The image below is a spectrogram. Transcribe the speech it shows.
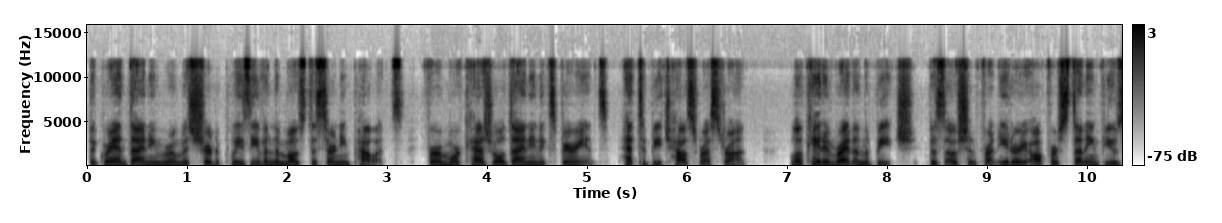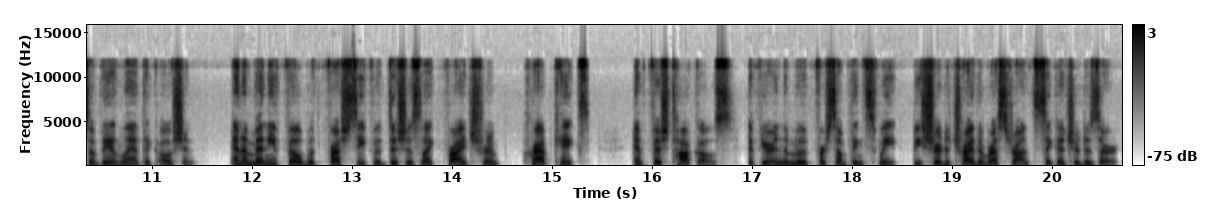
the Grand Dining Room is sure to please even the most discerning palates. For a more casual dining experience, head to Beach House Restaurant. Located right on the beach, this oceanfront eatery offers stunning views of the Atlantic Ocean and a menu filled with fresh seafood dishes like fried shrimp, crab cakes, and fish tacos. If you're in the mood for something sweet, be sure to try the restaurant's signature dessert,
